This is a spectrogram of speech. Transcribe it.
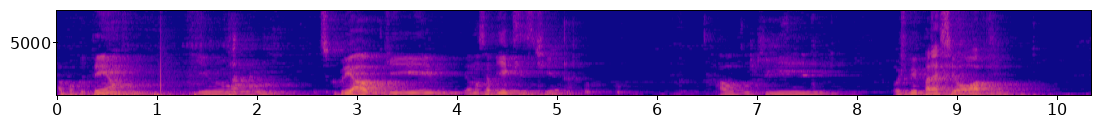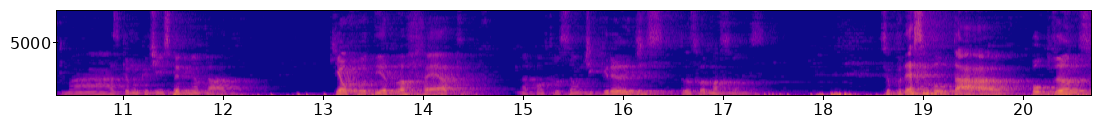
há pouco tempo eu descobri algo que eu não sabia que existia. Algo que hoje me parece óbvio, mas que eu nunca tinha experimentado. Que é o poder do afeto na construção de grandes transformações. Se eu pudesse voltar poucos anos,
